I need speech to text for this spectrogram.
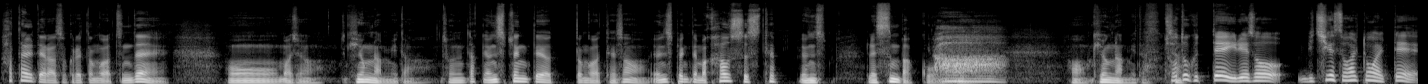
핫할 때라서 그랬던 것 같은데, 어 맞아요, 기억납니다. 저는 딱 연습생 때였던 것 같아서 연습생 때 막 하우스 스텝 연습 레슨 받고, 아, 어 기억납니다. 저도 그때 이래서 미치겠어 활동할 때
